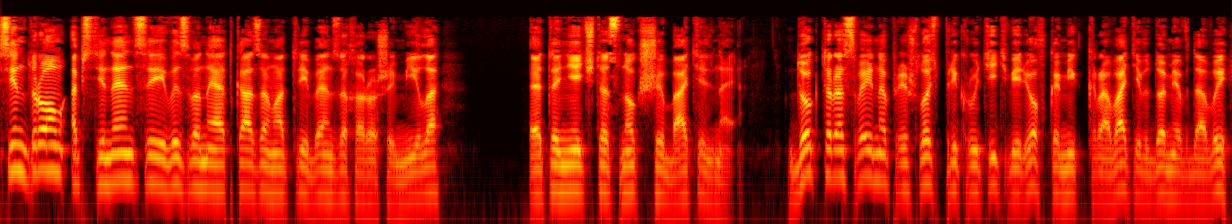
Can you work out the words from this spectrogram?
Синдром абстиненции, вызванный отказом от трибензо хороший мила, это нечто сногсшибательное. Доктора Свейна пришлось прикрутить веревками к кровати в доме вдовы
